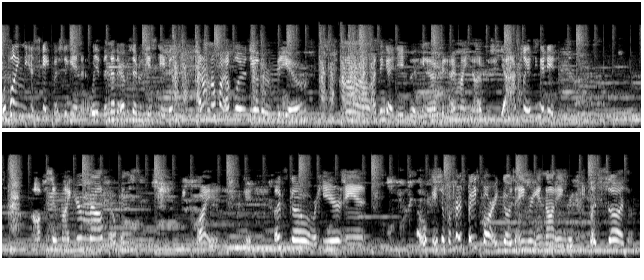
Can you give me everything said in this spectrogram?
We're playing the Escapist again with another episode of the Escapist. I don't know if I uploaded the other video. Know, I think I did, but you know, I could I might not. Yeah, actually I think I did. Officer Mike, your mouth opens. Be quiet. Okay, let's go over here and. Okay, so if I press spacebar, it goes angry and not angry. Let's uh. mm,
